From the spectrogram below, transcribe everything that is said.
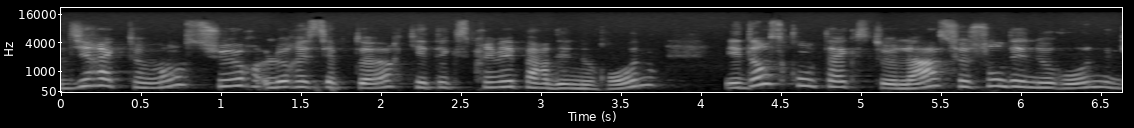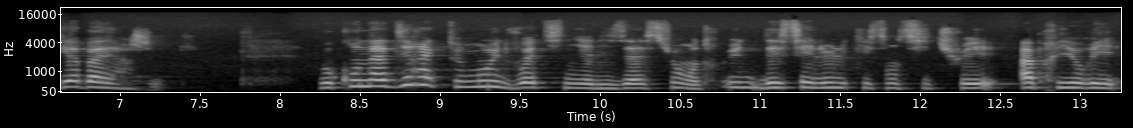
directement sur le récepteur qui est exprimé par des neurones. Et dans ce contexte-là, ce sont des neurones GABAergiques. Donc on a directement une voie de signalisation entre une, des cellules qui sont situées a priori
